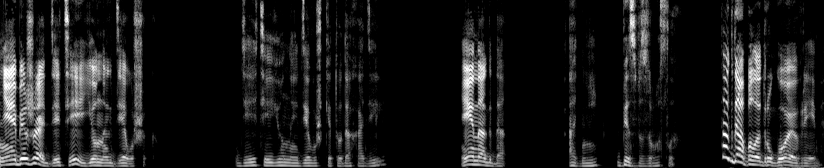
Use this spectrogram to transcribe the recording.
Не обижать детей и юных девушек. Дети и юные девушки туда ходили? Иногда. Одни, без взрослых. Тогда было другое время.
